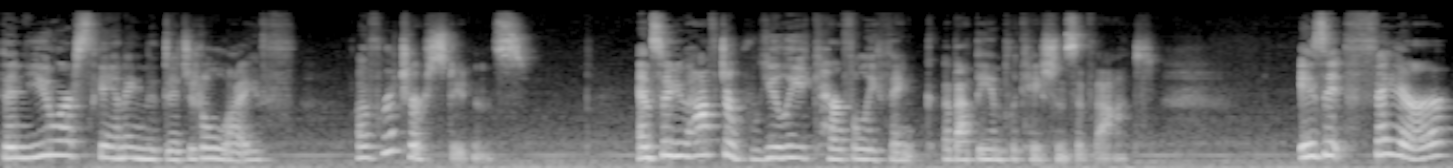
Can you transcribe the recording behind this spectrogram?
than you are scanning the digital life of richer students. And so you have to really carefully think about the implications of that. Is it fair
